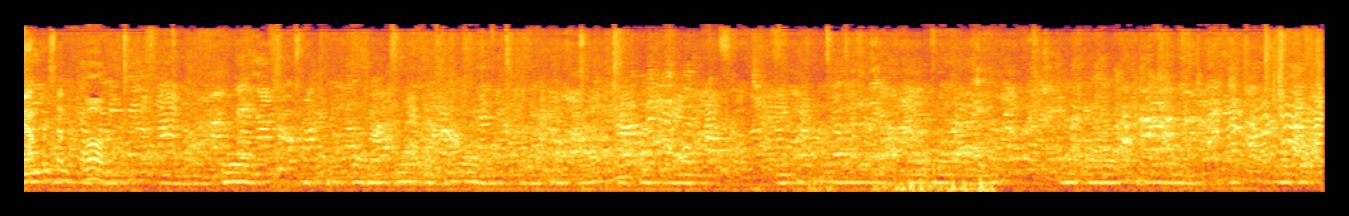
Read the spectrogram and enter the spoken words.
Mềm với sân Ồ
